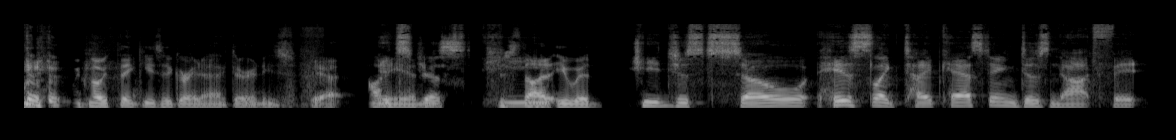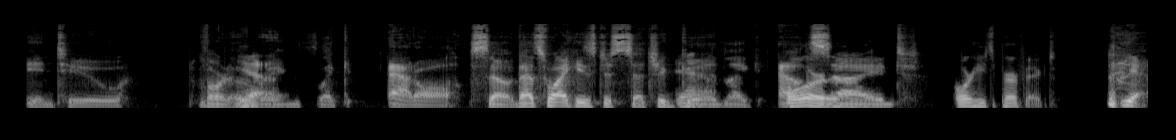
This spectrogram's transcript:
we we both think he's a great actor and he's Yeah, funny it's just just he, thought he would he just so his like typecasting does not fit into Lord of Yeah. the Rings like at all. So that's why he's just such a Yeah. good like Or- outside. or he's perfect. yes,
